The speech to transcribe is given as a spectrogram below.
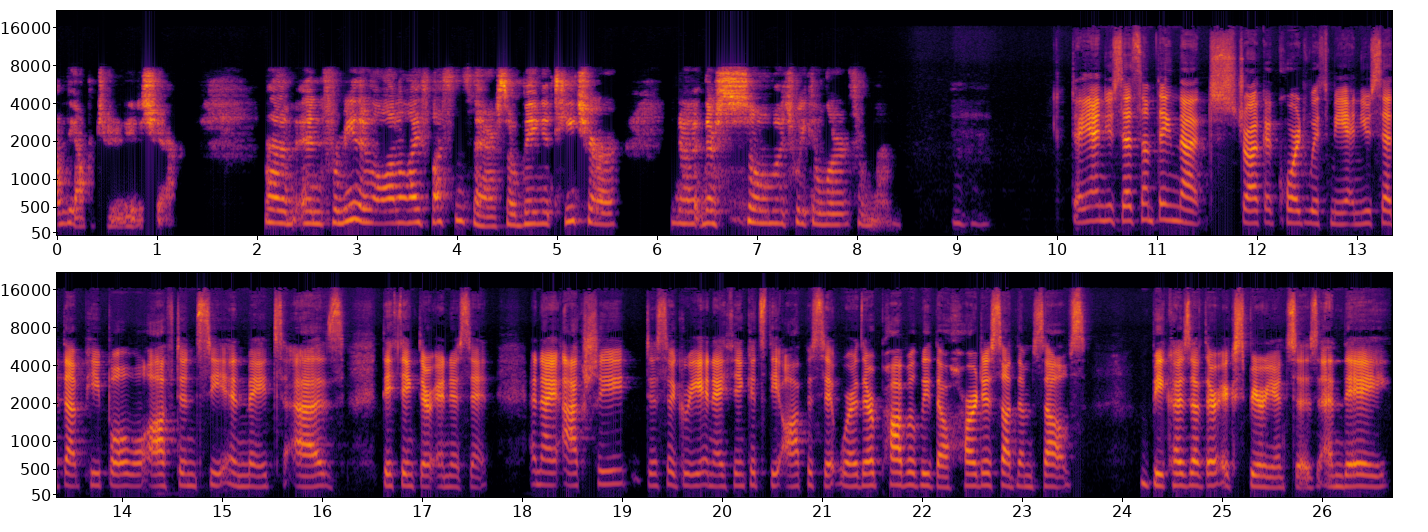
have the opportunity to share. Um, and for me, there's a lot of life lessons there. So being a teacher, you know, there's so much we can learn from them. Mm-hmm. Diane, you said something that struck a chord with me, and you said that people will often see inmates as they think they're innocent. And I actually disagree. And I think it's the opposite, where they're probably the hardest on themselves because of their experiences. And they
